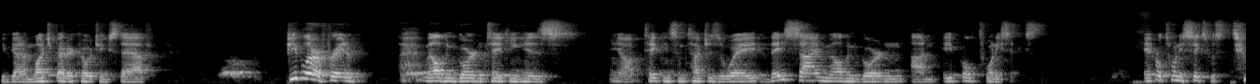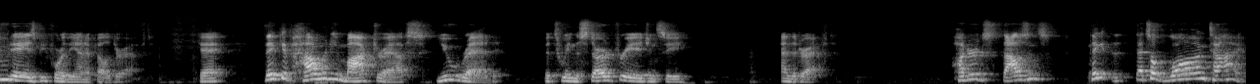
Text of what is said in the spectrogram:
You've got a much better coaching staff. People are afraid of Melvin Gordon taking his you know taking some touches away. They signed Melvin Gordon on April 26th. April 26th was two days before the NFL draft. Okay. Think of how many mock drafts you read between the start of free agency and the draft. Hundreds, thousands. Think that's a long time.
